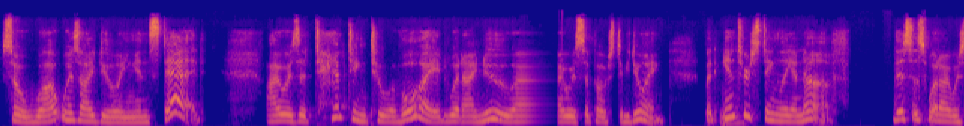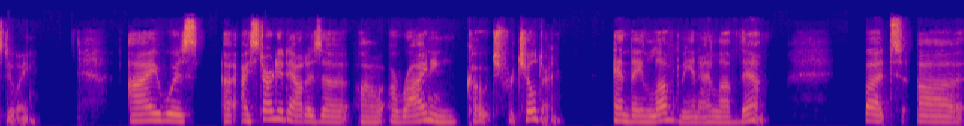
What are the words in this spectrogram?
So, what was I doing instead? I was attempting to avoid what I knew I was supposed to be doing. But mm-hmm. interestingly enough, this is what I was doing. I was I started out as a, a, a riding coach for children, and they loved me, and I loved them. But uh,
